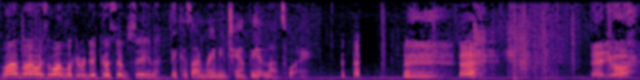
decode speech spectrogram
So why am I always the one looking ridiculous emceeing? Because I'm reigning champion, that's why. there you are.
